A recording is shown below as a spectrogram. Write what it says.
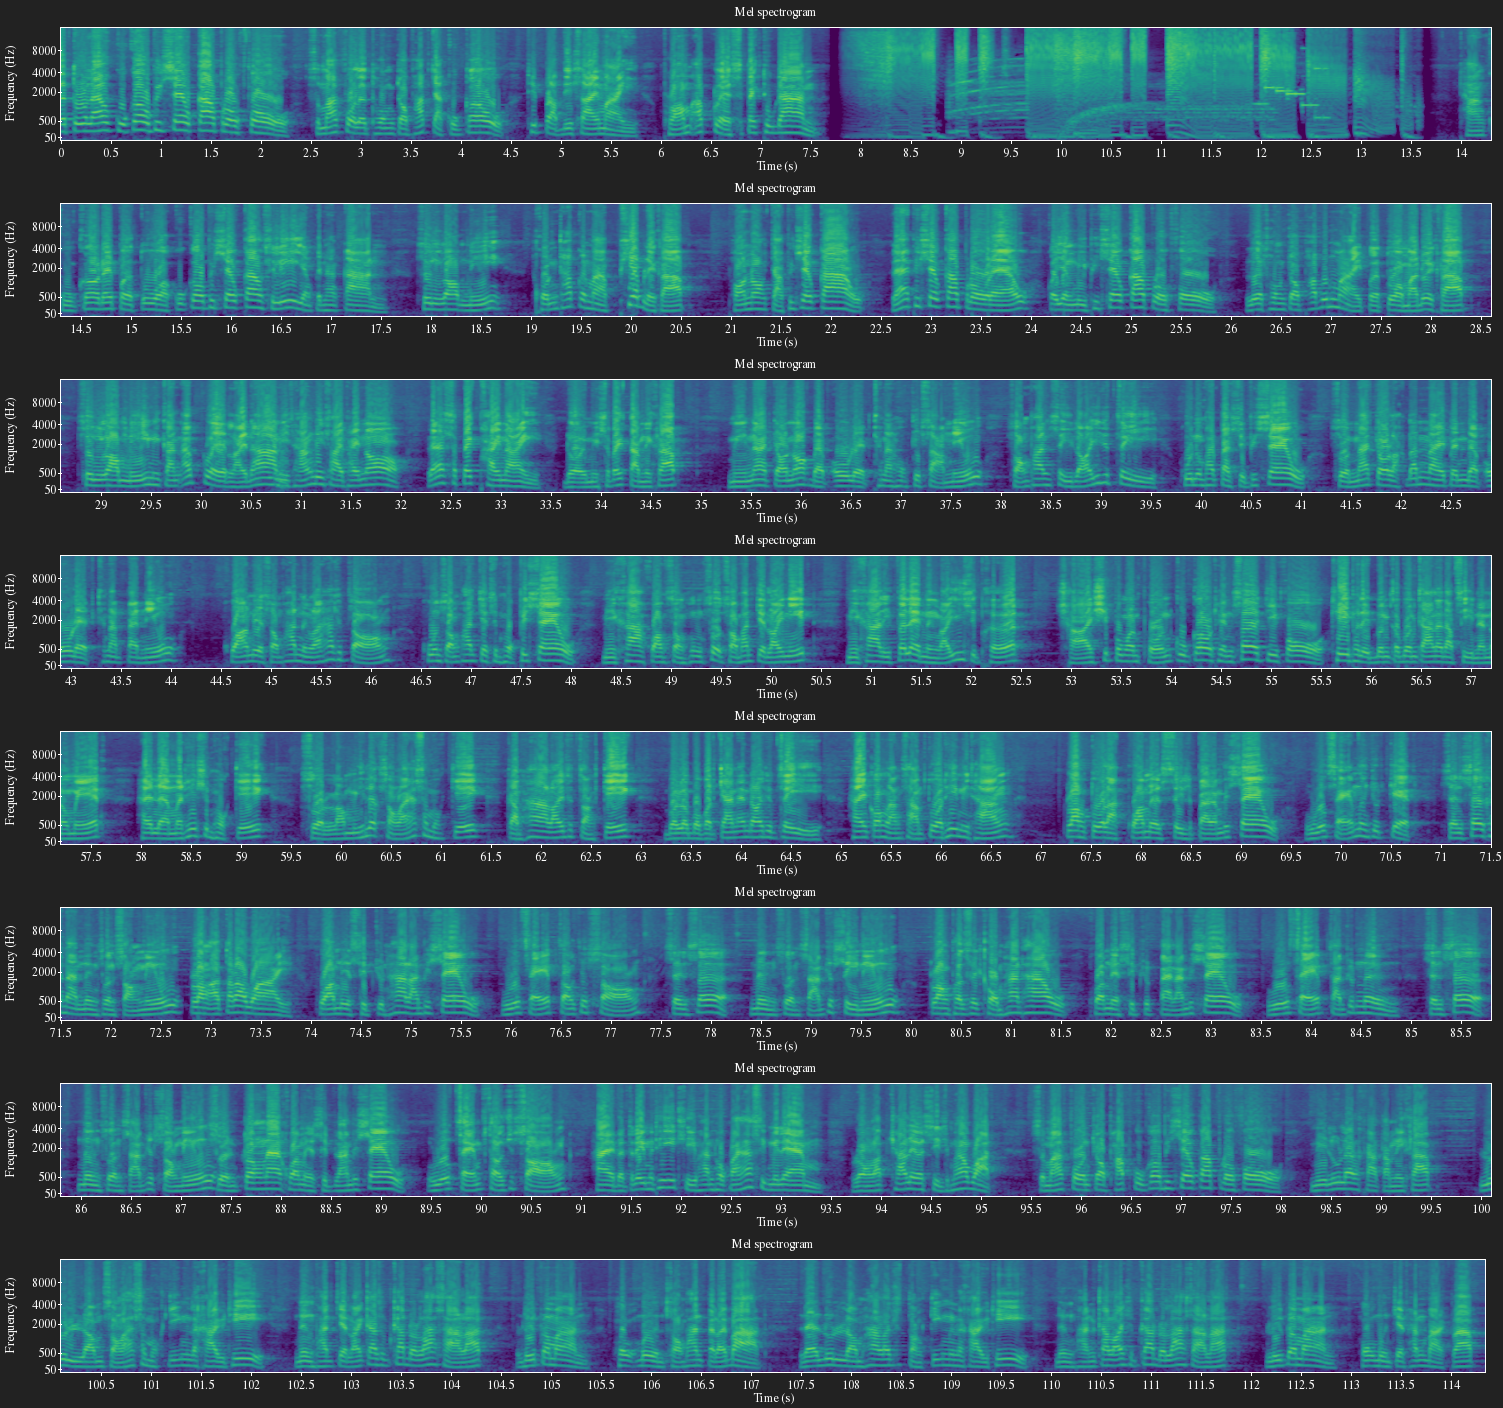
ปิดตัวแล้ว Google Pixel 9 Pro 4 สมาร์ทโฟนระทงจอพับจาก Google ที่ปรับดีไซน์ใหม่ พร้อมอัปเกรดสเปคทุกด้าน ทาง Google ได้เปิดตัว Google Pixel 9 Series อย่างเป็นทางการ ซึ่งรอบนี้ขนทับกันมาเพียบเลยครับ เพราะนอกจาก Pixel 9 และ Pixel 9 Pro แล้ว ก็ยังมี Pixel 9 Pro 4 เรือธงจอพับรุ่นใหม่เปิดตัวมาด้วยครับ ซึ่งรอบนี้มีการอัปเกรดหลายด้าน มีทั้งดีไซน์ภายนอก และสเปคภายใน โดยมีสเปคตามนี้ครับ มีหน้าจอนอกแบบ OLED ขนาด 6.3 นิ้ว 2424คูณ1080 พิกเซล ส่วนหน้าจอหลักด้านในเป็นแบบ OLED ขนาด 8 นิ้ว ความละเอียด 2152คูณ2076 พิกเซล มีค่าความส่องสูงสุด 2700 นิต มีค่า refresh rate 120เฮิรตใช้ชิปประมวลผล Google Tensor G4 ที่ผลิตบนกระบวนการระดับ 4 นาโนเมตร ให้แรมมาที่ 16 กิก ส่วนเรามีเลือก 256 กิก กับ 512 กิก บนระบบปฏิบัติการ Android 14 ให้กล้องหลัง 3 ตัวที่มีทั้ง กล้องตัวหลักความละเอียด48 ล้านพิกเซลรูปแสง 1.7 เซนเซอร์ขนาด 1 ส่วน 2 นิ้ว กล้องอัลตร้าไวด์ความละเอียด10.5 ล้านพิกเซลรูปแสง 2.2 เซนเซอร์ 1 ส่วน 3.4 นิ้ว กล้องเพอร์เซโคม 5 เท่า ความละเอียด10.8 ล้านพิกเซลรูปแสง 3.1 เซนเซอร์ 1ส่วน 3.2 นิ้ว ส่วนกล้องหน้าความละเอียด 10 ล้านพิกเซล รูปแสง 2.2ให้แบตเตอรี่มาที่ 4,650 มิลลิแอมรองรับชาร์จเร็ว 45 วัตต์ สมาร์ทโฟนจอพับ Google Pixel 9 Pro 4 มีรุ่นและราคาตามนี้ครับ รุ่นลอม256กิกราคาอยู่ที่ 1,799 ดอลลาร์สหรัฐ หรือประมาณ 62,800 บาท และรุ่นลอม512กิกมีราคาอยู่ที่ 1,919 ดอลลาร์สหรัฐ หรือประมาณ 67,000 บาทครับ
